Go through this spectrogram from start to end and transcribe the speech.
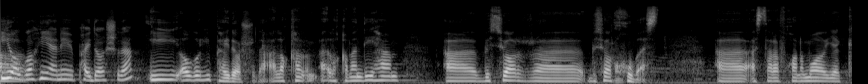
ای آگاهی یعنی پیدا شده؟ ای آگاهی پیدا شده. مندی هم بسیار بسیار خوب است. از طرف خانما یک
